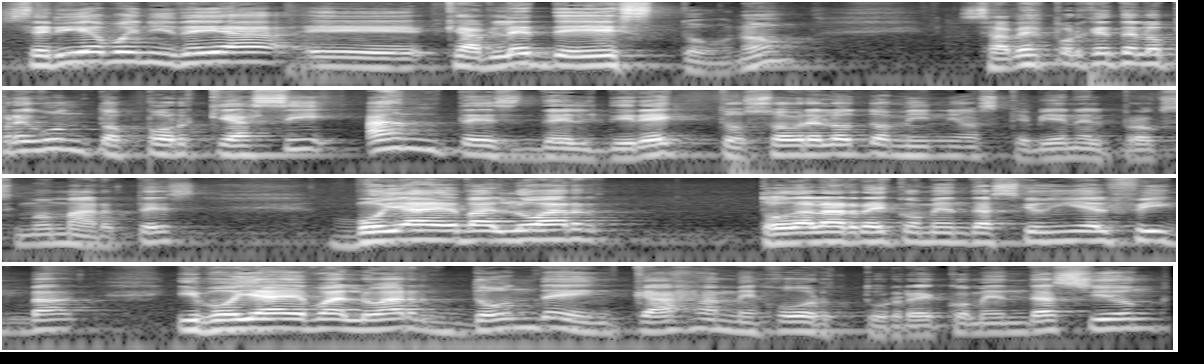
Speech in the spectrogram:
Sería buena idea eh, que hables de esto, ¿no? ¿Sabes por qué te lo pregunto? Porque así antes del directo sobre los dominios que viene el próximo martes, voy a evaluar toda la recomendación y el feedback y voy a evaluar dónde encaja mejor tu recomendación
